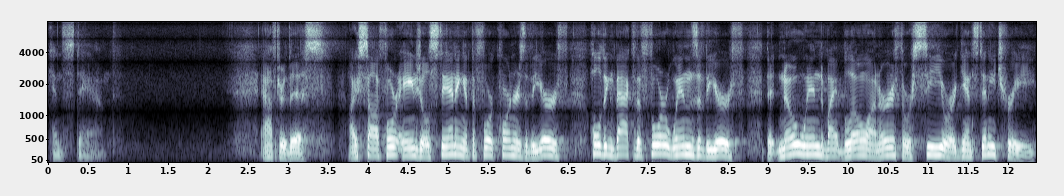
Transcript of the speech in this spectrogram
can stand? After this, I saw four angels standing at the four corners of the earth, holding back the four winds of the earth, that no wind might blow on earth or sea or against any tree.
